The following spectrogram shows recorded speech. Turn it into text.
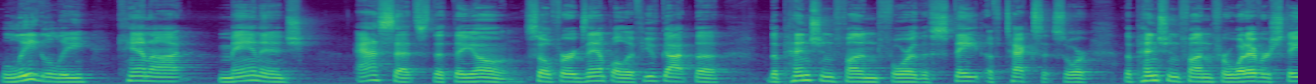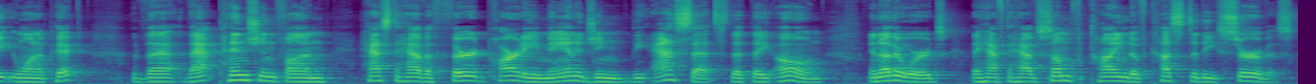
legally cannot manage assets that they own. So, for example, if you've got the the pension fund for the state of Texas or the pension fund for whatever state you want to pick, that that pension fund has to have a third party managing the assets that they own. In other words, they have to have some kind of custody service.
